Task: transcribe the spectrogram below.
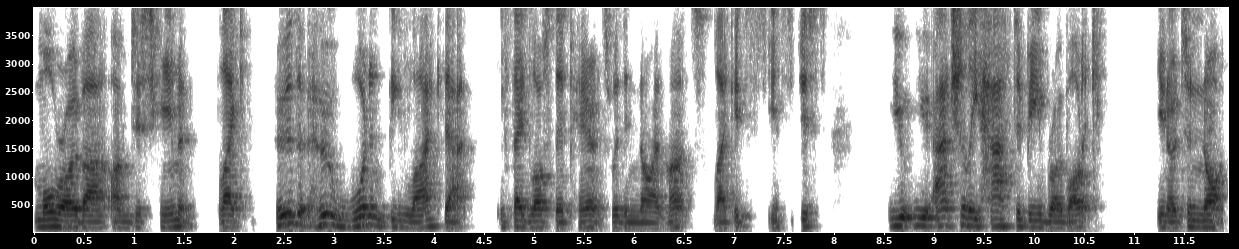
Moreover, I'm just human. Like who the, who wouldn't be like that if they'd lost their parents within nine months? Like it's it's just you you actually have to be robotic, you know, to not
